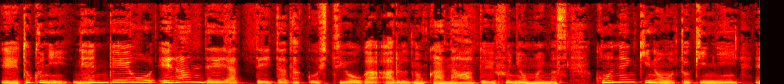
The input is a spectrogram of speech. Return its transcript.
えー、特に年齢を選んでやっていただく必要があるのかなというふうに思います。更年期の時に、え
